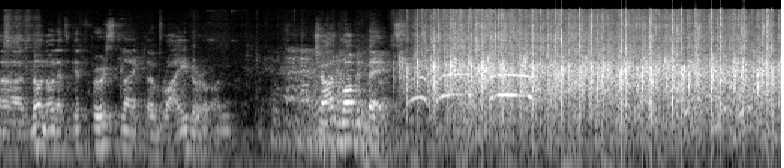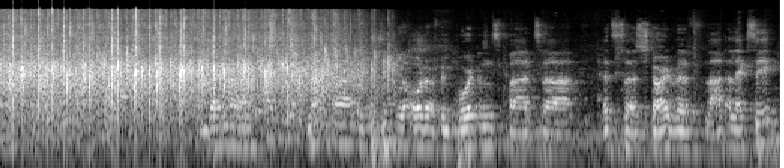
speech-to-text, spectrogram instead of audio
uh, no, no, let's get first like the writer on Jon Robin Baitz. particular order of importance, but uh, let's uh, start with Vlad Alexis.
